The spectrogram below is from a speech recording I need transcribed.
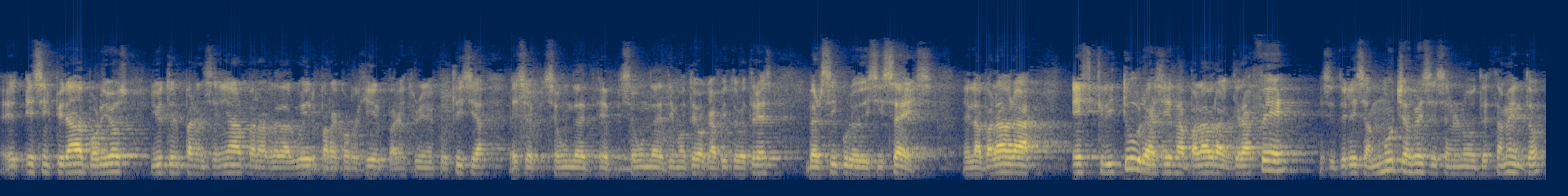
es, inspirada por Dios y útil para enseñar, para redarguir, para corregir, para instruir en justicia. Es segunda, eh, segunda de Timoteo capítulo 3, versículo 16. En la palabra escritura, allí es la palabra grafé, que se utiliza muchas veces en el Nuevo Testamento,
